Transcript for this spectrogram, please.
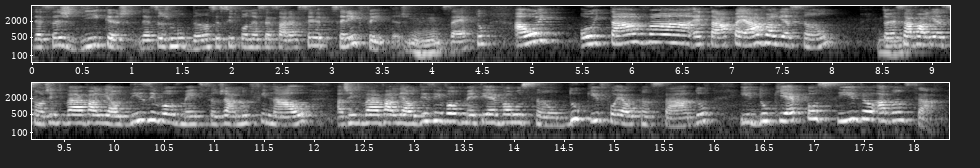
dessas dicas, dessas mudanças, se for necessário ser, serem feitas, uhum. certo? A oitava etapa é a avaliação. Então, uhum. essa avaliação, a gente vai avaliar o desenvolvimento, já no final, a gente vai avaliar o desenvolvimento e a evolução do que foi alcançado e do que é possível avançar.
